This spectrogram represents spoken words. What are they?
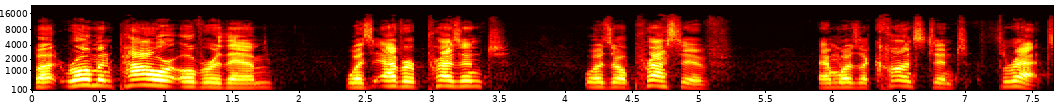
but Roman power over them was ever present, was oppressive, and was a constant threat.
